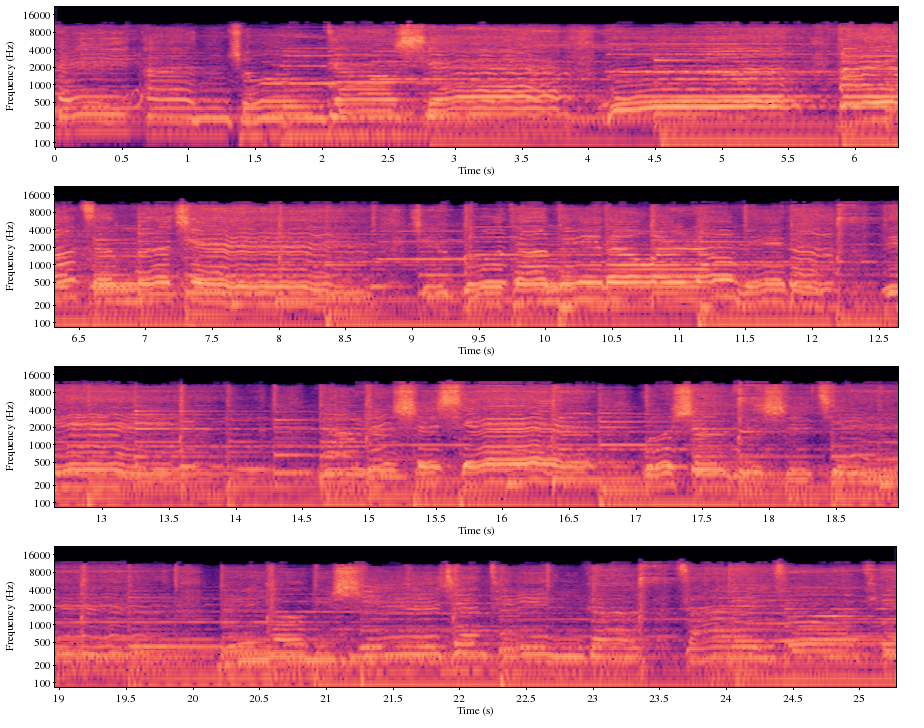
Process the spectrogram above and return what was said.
黑暗中凋谢，爱要怎么戒？戒不掉你的温柔，你的脸，撩人视线。声的世界，没有你，时间停格在昨天。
